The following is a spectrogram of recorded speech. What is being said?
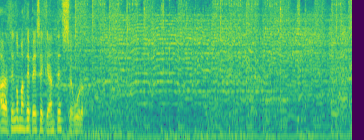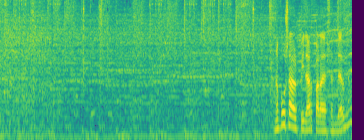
Ahora tengo más DPS que antes, seguro. ¿No puedo usar el pilar para defenderme?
